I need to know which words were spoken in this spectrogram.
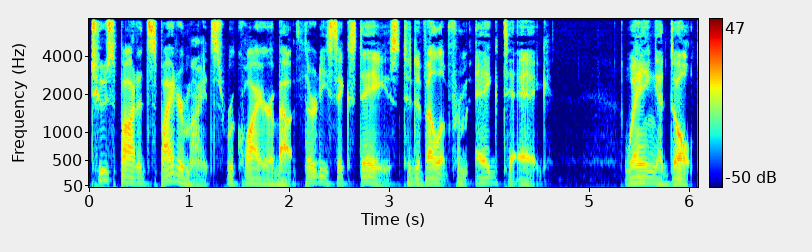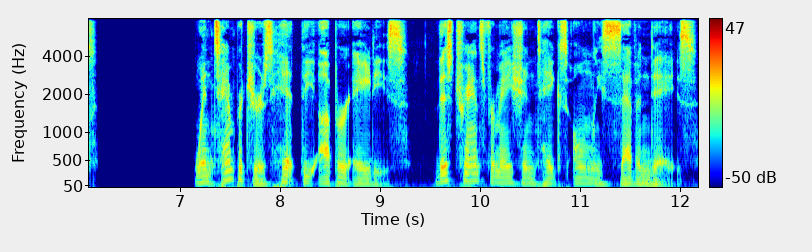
two spotted spider mites require about 36 days to develop from egg to egg, weighing adult. When temperatures hit the upper 80s, this transformation takes only seven days.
